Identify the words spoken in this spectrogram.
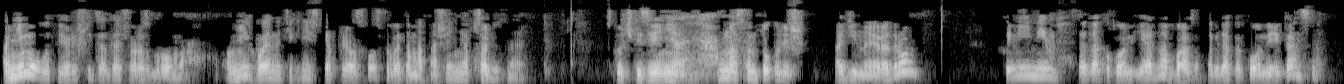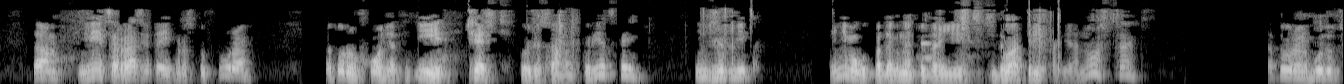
Они могут решить задачу разгрома. У них военно-техническое превосходство в этом отношении абсолютное. С точки зрения, у нас там только лишь один аэродром, Хамимим, тогда как у, и одна база, тогда как у американцев. Там имеется развитая инфраструктура, в которую входят и часть той же самой турецкой, Инжирлик, они могут подогнать туда и 2-3 авианосца, которые будут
